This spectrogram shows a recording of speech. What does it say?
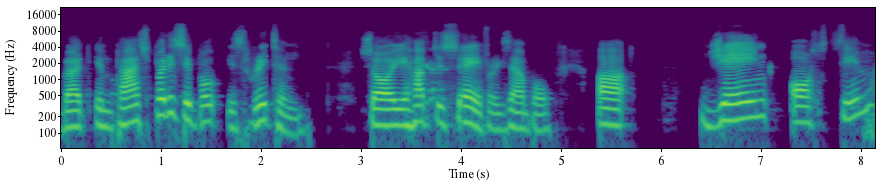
but in past participle is written. So you have to say, for example, uh, Jane Austen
